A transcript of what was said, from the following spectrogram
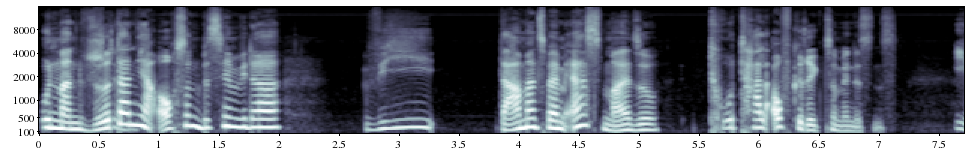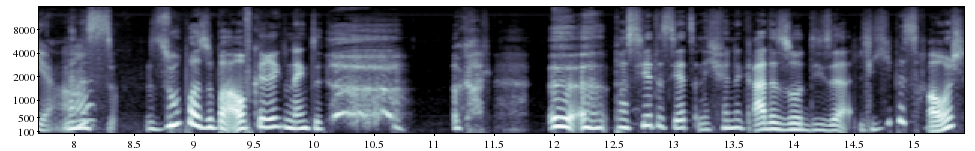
Und man wird Stimmt. dann ja auch so ein bisschen wieder wie damals beim ersten Mal, so total aufgeregt zumindestens. Ja. Man ist super, super aufgeregt und denkt so, oh Gott, äh, äh, passiert es jetzt? Und ich finde gerade so dieser Liebesrausch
